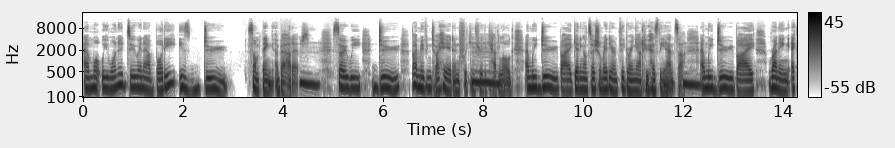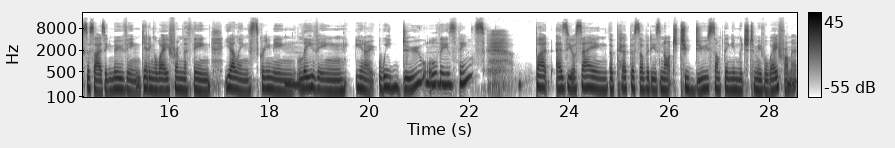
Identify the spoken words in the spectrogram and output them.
and what we want to do in our body is do something about it. Mm. So we do by moving to our head and flicking mm. through the mm. catalog. And we do by getting on social media and figuring out who has the answer. Mm. And we do by running, exercising, moving, getting away from the thing, yelling, screaming, mm. leaving. You know, we do all mm. these things. But as you're saying, the purpose of it is not to do something in which to move away from it,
